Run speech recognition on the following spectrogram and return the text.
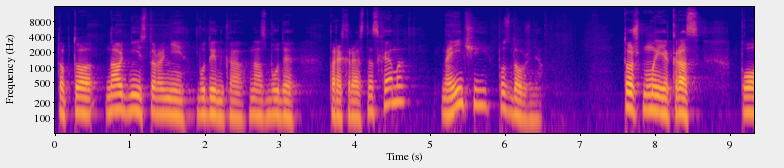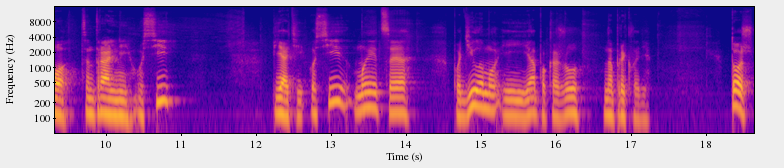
Тобто на одній стороні будинка в нас буде перехресна схема, на іншій поздовжня. Тож ми якраз по центральній осі, п'ятій осі, ми це поділимо і я покажу на прикладі. Тож,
